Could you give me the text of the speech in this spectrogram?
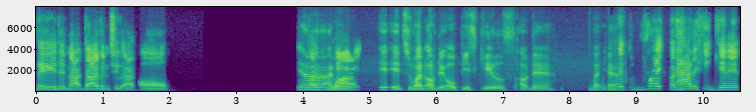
they did not dive into at all. Yeah, like I why mean, it, it's one of the OP skills out there. But yeah, It, right, but how did he get it?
